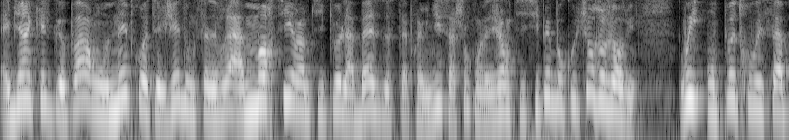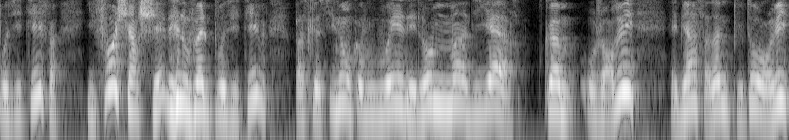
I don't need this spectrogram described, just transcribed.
eh bien quelque part on est protégé, donc ça devrait amortir un petit peu la baisse de cet après-midi, sachant qu'on a déjà anticipé beaucoup de choses aujourd'hui. Oui, on peut trouver ça positif, il faut chercher des nouvelles positives, parce que sinon quand vous voyez des lendemains d'hier comme aujourd'hui, eh bien ça donne plutôt envie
